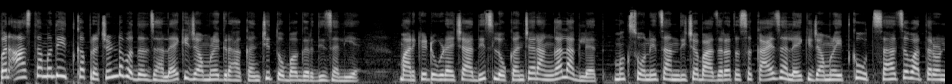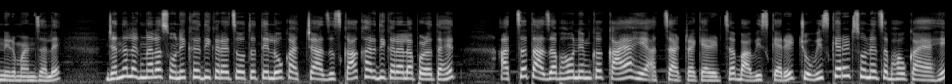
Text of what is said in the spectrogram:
पण आज त्यामध्ये इतका प्रचंड बदल झालाय की ज्यामुळे ग्राहकांची तोबा गर्दी झाली आहे मार्केट उघडायच्या आधीच लोकांच्या रांगा लागल्यात. मग सोने चांदीच्या बाजारात असं काय झालंय की ज्यामुळे इतकं उत्साहाचं वातावरण निर्माण झालंय? ज्यांना लग्नाला सोने खरेदी करायचं होतं ते लोक आजच्या आजच का खरेदी करायला पळत आहेत? आजचा ताजा भाव नेमकं काय आहे? आजचा अठरा कॅरेटचा बावीस कॅरेट चोवीस कॅरेट सोन्याचा भाव काय आहे?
